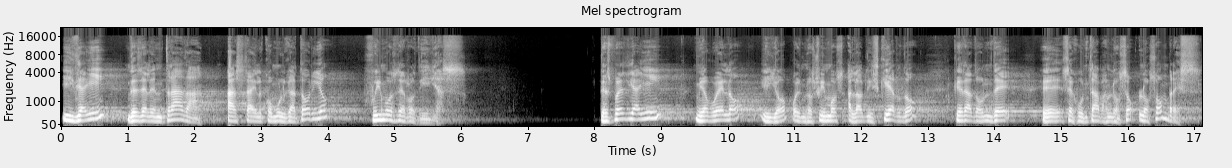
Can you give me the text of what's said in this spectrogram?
Y de ahí, desde la entrada hasta el comulgatorio, fuimos de rodillas. Después de ahí, mi abuelo y yo, pues nos fuimos al lado izquierdo, que era donde eh, se juntaban los, los, hombres.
